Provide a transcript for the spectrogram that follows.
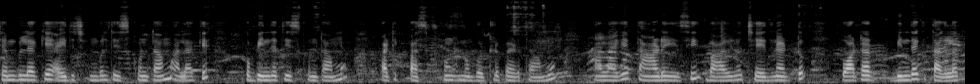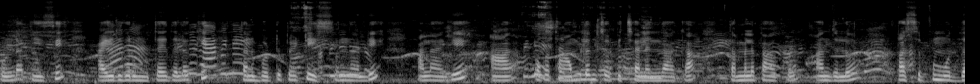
చెంబులకి ఐదు చెంబులు తీసుకుంటాము. అలాగే ఒక బిందె తీసుకుంటాము. వాటికి పసుపు కుంకుమ బొట్లు పెడతాము. అలాగే తాడు వేసి బావిలో చేదినట్టు వాటర్ బిందెకి తగలకుండా తీసి ఐదుగురు ముత్తైదులకి తను బొట్టు పెట్టి ఇస్తుందండి. అలాగే ఒక తాంబూలం చూపించాను ఇందాక. తమలపాకు అందులో పసుపు ముద్ద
